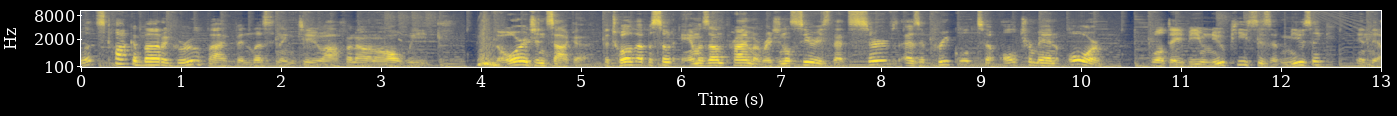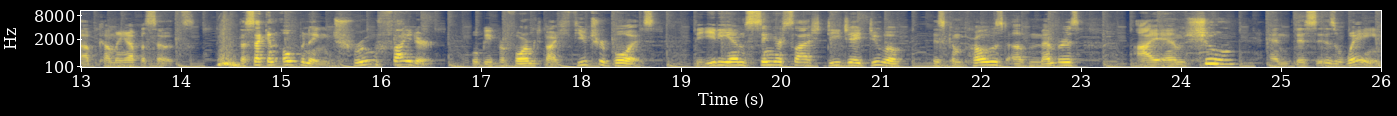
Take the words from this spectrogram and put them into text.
let's talk about a group I've been listening to off and on all week. The Origin Saga, the 12 episode Amazon Prime original series that serves as a prequel to Ultraman Orb will debut new pieces of music in the upcoming episodes. The second opening, True Fighter, will be performed by Future Boyz. The EDM singer slash DJ duo is composed of members I Am Shun and This Is Wayne.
